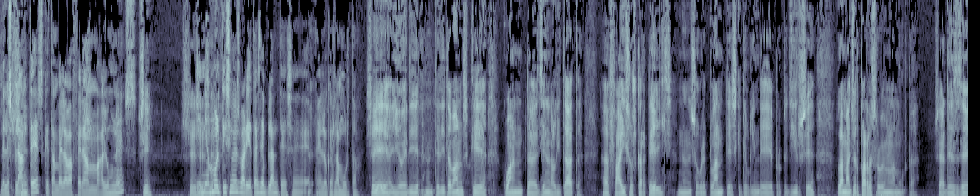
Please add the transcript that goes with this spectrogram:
de les plantes, sí. que també la va fer amb alumnes. Sí, Sí, sí, I n'hi ha sí. moltíssimes varietats de plantes eh, en el que és la murta. Sí, jo he dit, t'he dit abans que quan Generalitat eh, fa aquests cartells sobre plantes que haurien de protegir-se, la major part les trobem en la murta. O sigui, des de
